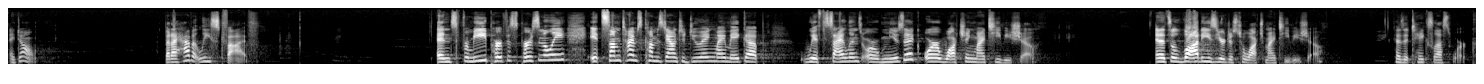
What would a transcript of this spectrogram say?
I don't. But I have at least five. And for me, purpose personally, it sometimes comes down to doing my makeup with silence or music or watching my TV show. And it's a lot easier just to watch my TV show because it takes less work.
